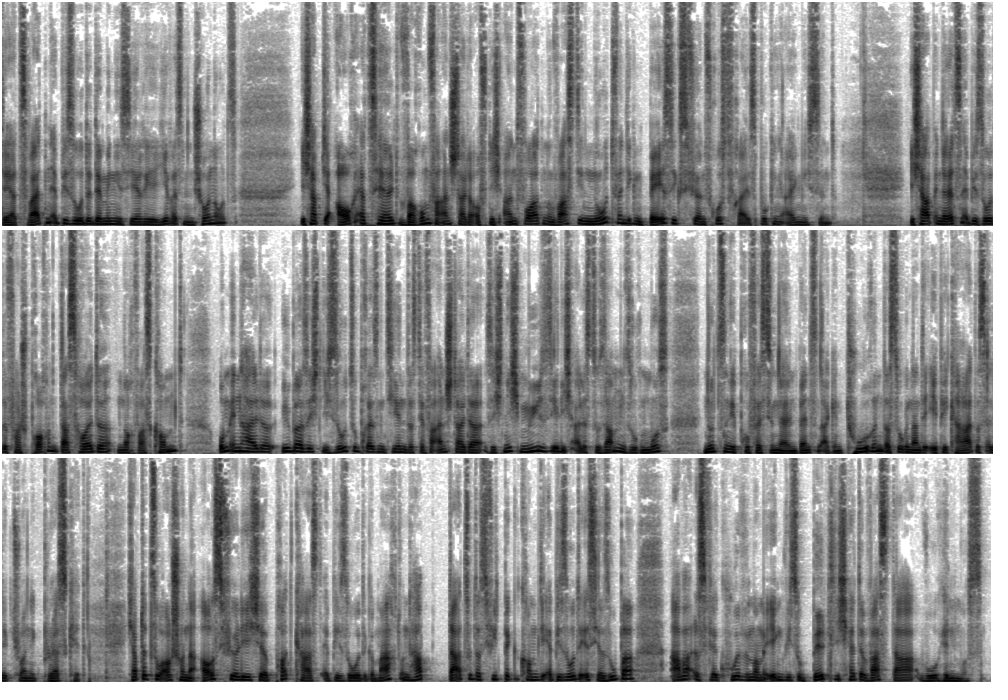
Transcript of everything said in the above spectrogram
der zweiten Episode der Miniserie, jeweils in den Show Notes. Ich habe dir auch erzählt, warum Veranstalter oft nicht antworten und was die notwendigen Basics für ein frustfreies Booking eigentlich sind. Ich habe in der letzten Episode versprochen, dass heute noch was kommt, um Inhalte übersichtlich so zu präsentieren, dass der Veranstalter sich nicht mühselig alles zusammensuchen muss, nutzen die professionellen Bands und Agenturen das sogenannte EPK, das Electronic Press Kit. Ich habe dazu auch schon eine ausführliche Podcast-Episode gemacht und habe dazu das Feedback gekommen, die Episode ist ja super, aber es wäre cool, wenn man irgendwie so bildlich hätte, was da wohin muss.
